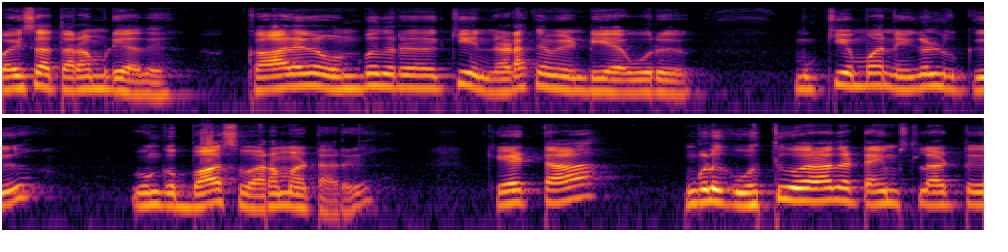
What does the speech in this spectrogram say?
பைசா தர முடியாது. காலையில் ஒன்பதரைக்கு நடக்க வேண்டிய ஒரு முக்கியமான நிகழ்வுக்கு உங்கள் பாஸ் வரமாட்டார். கேட்டால் உங்களுக்கு ஒத்து வராத டைம் ஸ்லாட்டு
